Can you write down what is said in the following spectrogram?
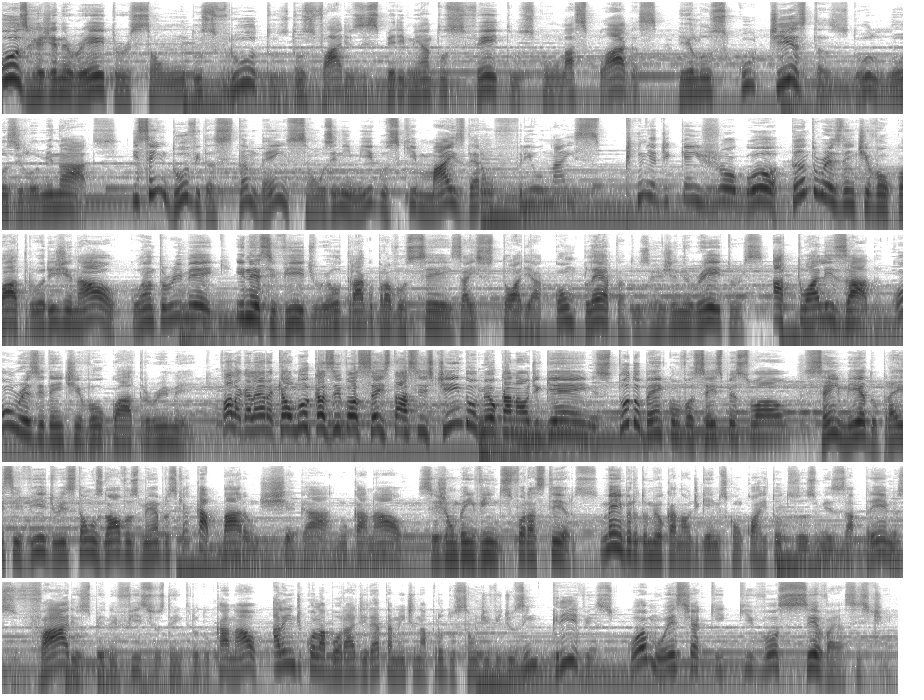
Os Regenerators são um dos frutos dos vários experimentos feitos com Las Plagas pelos cultistas do Los Iluminados. E sem dúvidas também são os inimigos que mais deram frio na espinha de quem jogou tanto Resident Evil 4 original quanto o remake. E nesse vídeo eu trago para vocês a história completa dos Regenerators, atualizada com Resident Evil 4 Remake. Fala galera, aqui é o Lucas e você está assistindo o meu canal de games. Tudo bem com vocês, pessoal? Sem medo, para esse vídeo estão os novos membros que acabaram de chegar no canal. Sejam bem-vindos, forasteiros. Membro do meu canal de games concorre todos os meses a prêmios, vários benefícios dentro do canal, além de colaborar diretamente na produção de vídeos incríveis, como este aqui que você vai assistir.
